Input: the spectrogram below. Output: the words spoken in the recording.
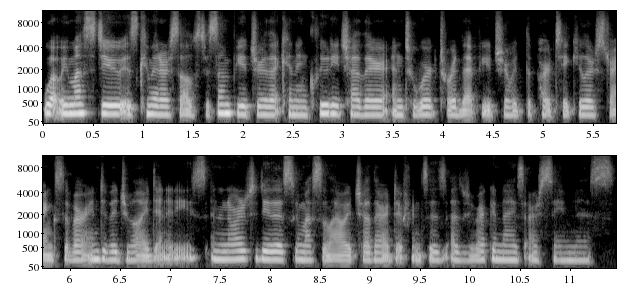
What we must do is commit ourselves to some future that can include each other and to work toward that future with the particular strengths of our individual identities. And in order to do this, we must allow each other our differences as we recognize our sameness.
